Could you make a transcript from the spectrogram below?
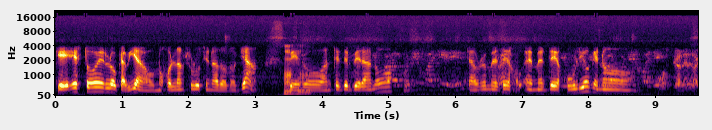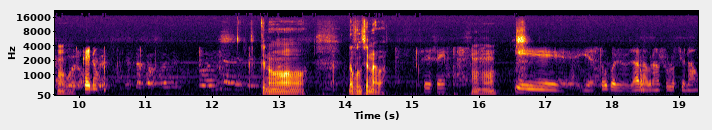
que esto es lo que había, a lo mejor lo han solucionado dos ya, pero antes del verano, ya ahora el mes de, el mes de julio que no, que no, Que no, no funcionaba. sí, sí, Ujú. y, y esto pues ya lo habrán solucionado.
